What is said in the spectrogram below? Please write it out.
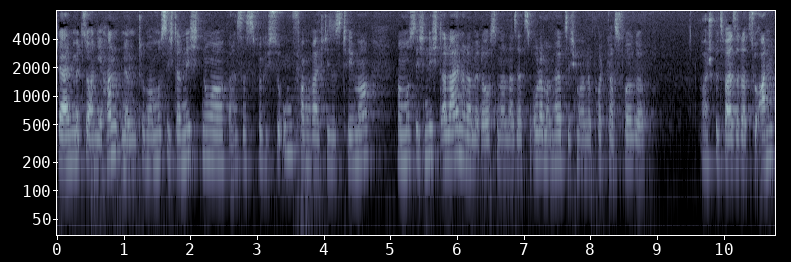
der einen mit so an die Hand nimmt und man muss sich dann nicht nur, das ist wirklich so umfangreich, dieses Thema, man muss sich nicht alleine damit auseinandersetzen oder man hört sich mal eine Podcast-Folge beispielsweise dazu an.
